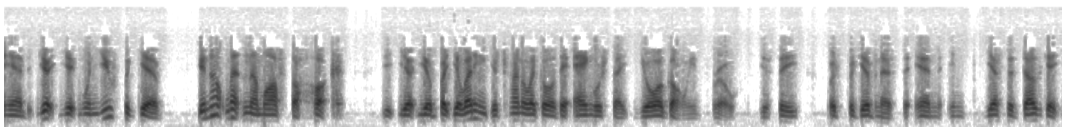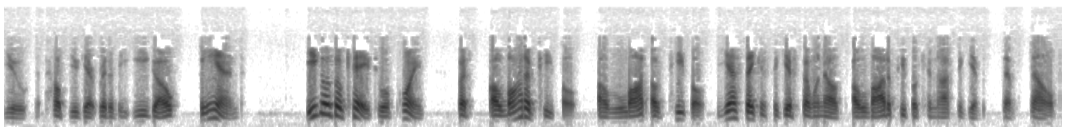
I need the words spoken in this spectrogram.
and you, you, when you forgive, you're not letting them off the hook. You, you, you, but you're letting you're trying to let go of the anguish that you're going through. You see, with forgiveness, and, and yes, it does get you help you get rid of the ego. And ego's okay to a point, but a lot of people, a lot of people, yes, they can forgive someone else. A lot of people cannot forgive themselves.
